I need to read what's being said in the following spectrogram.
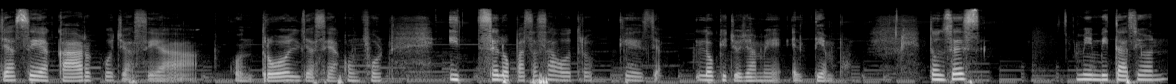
ya sea cargo, ya sea control, ya sea confort, y se lo pasas a otro, que es lo que yo llamé el tiempo. Entonces, mi invitación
